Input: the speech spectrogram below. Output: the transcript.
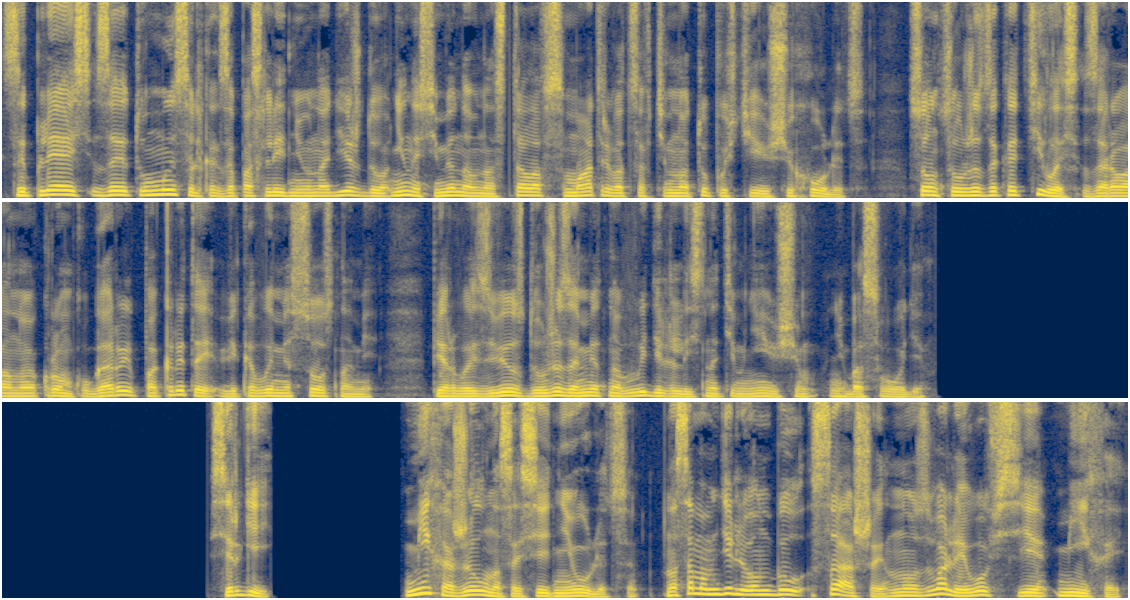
Цепляясь за эту мысль, как за последнюю надежду, Нина Семеновна стала всматриваться в темноту пустеющих улиц. Солнце уже закатилось за рваную кромку горы, покрытой вековыми соснами. Первые звезды уже заметно выделились на темнеющем небосводе. Сергей. Миха жил на соседней улице. На самом деле он был Сашей, но звали его все Михой.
